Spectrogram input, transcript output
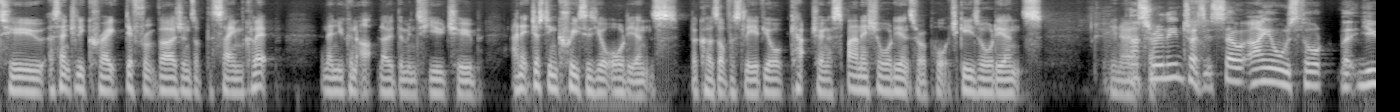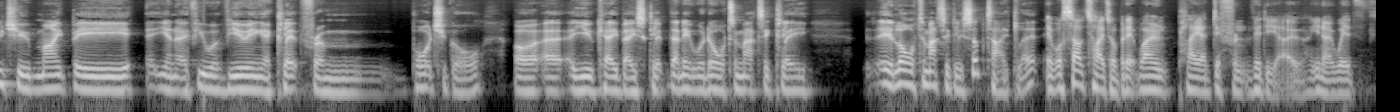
to essentially create different versions of the same clip. And then you can upload them into YouTube and it just increases your audience because obviously if you're capturing a Spanish audience or a Portuguese audience, you know, That's so- really interesting. So I always thought that YouTube might be, you know, if you were viewing a clip from Portugal or a, a UK based clip, then it would automatically, it'll automatically subtitle it. it will subtitle, but it won't play a different video, you know, with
